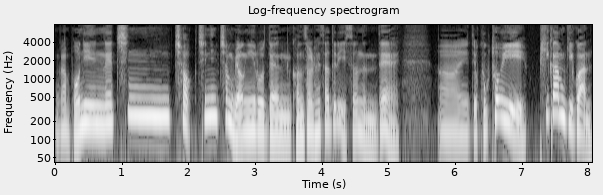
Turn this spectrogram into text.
그러니까 본인의 친척, 친인척 명의로 된 건설 회사들이 있었는데, 어, 이제 국토위 피감기관,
